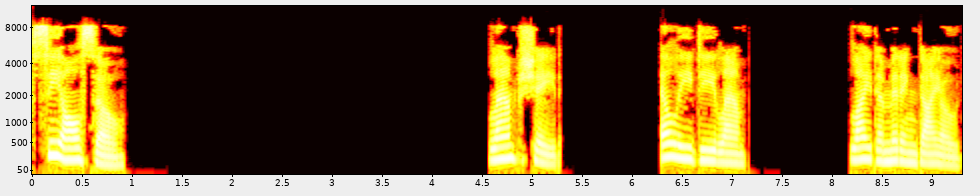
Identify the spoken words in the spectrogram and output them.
See also Lamp shade LED lamp Light emitting diode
